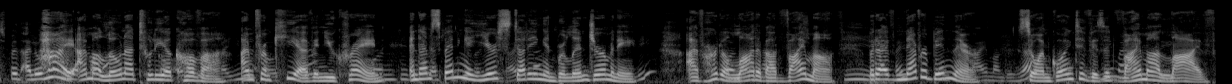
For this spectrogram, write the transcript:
Hi, I'm Alona Tuliakova. I'm from Kiev in Ukraine, and I'm spending a year studying in Berlin, Germany. I've heard a lot about Weimar, but I've never been there, so I'm going to visit Weimar live.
